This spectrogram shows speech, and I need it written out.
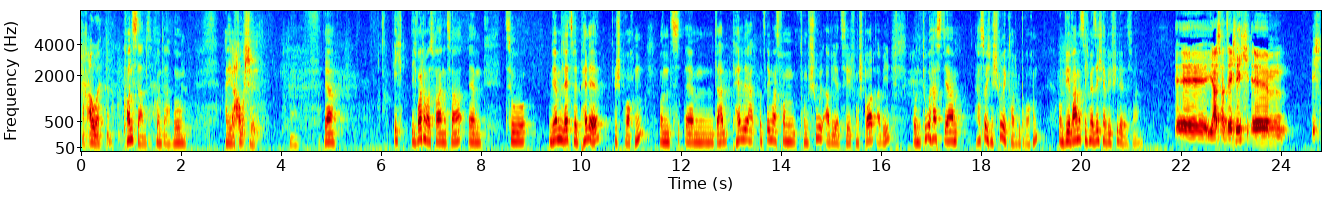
nach Aue. Konstant runter. Boom. An Ja, auch schön. Ja. Ich, ich wollte noch was fragen und zwar ähm, zu. Wir haben letztens mit Pelle gesprochen und ähm, da hat Pelle hat uns irgendwas vom, vom Schulabi erzählt, vom Sportabi. Und du hast ja, hast du dich einen Schulrekord gebrochen? Und wir waren uns nicht mehr sicher, wie viele das waren. Äh, ja, tatsächlich. Ähm, ich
